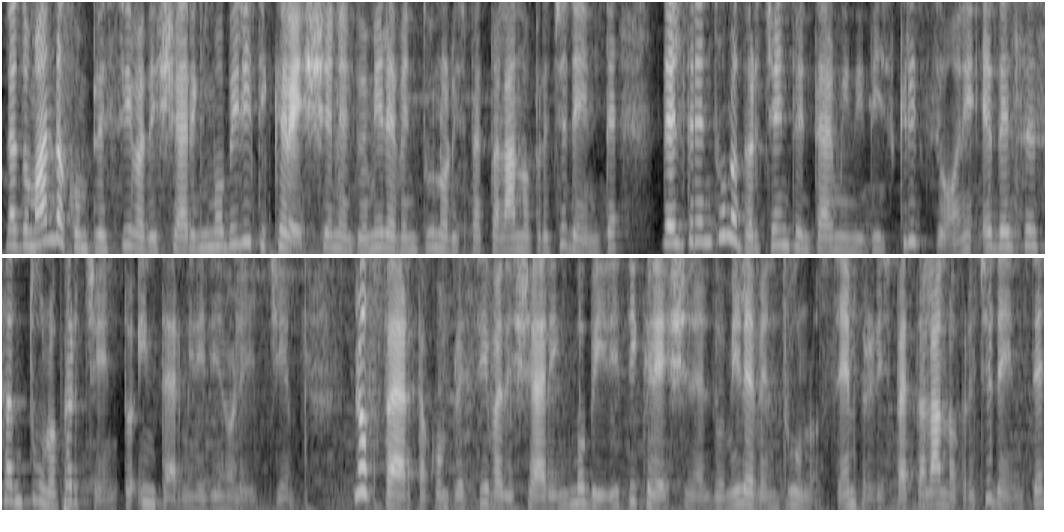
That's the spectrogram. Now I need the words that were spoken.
La domanda complessiva di sharing mobility cresce nel 2021 rispetto all'anno precedente del 31% in termini di iscrizioni e del 61% in termini di noleggi. L'offerta complessiva di sharing mobility cresce nel 2021, sempre rispetto all'anno precedente,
